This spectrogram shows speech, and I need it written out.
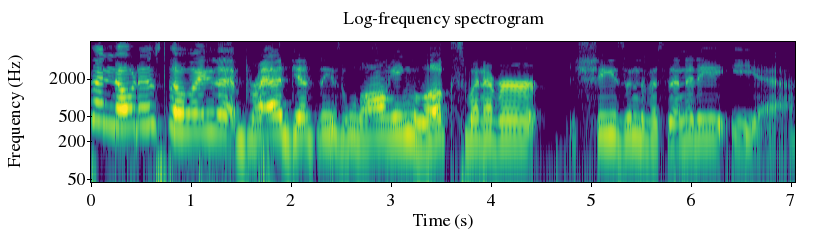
hasn't noticed the way that Brad gives these longing looks whenever she's in the vicinity? Yeah.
